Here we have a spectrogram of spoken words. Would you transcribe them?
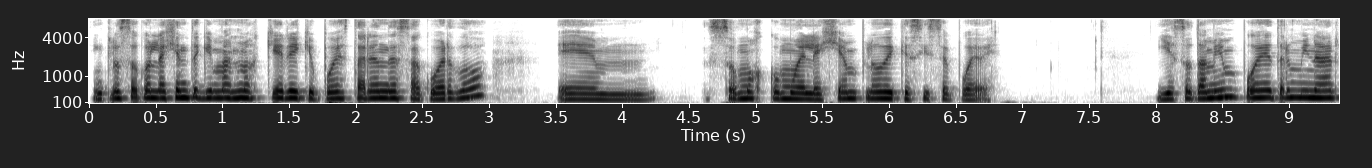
Incluso con la gente que más nos quiere y que puede estar en desacuerdo, em, somos como el ejemplo de que sí se puede. Y eso también puede terminar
